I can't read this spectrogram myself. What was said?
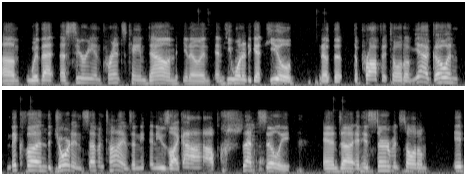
um, with that Assyrian prince came down you know and, and he wanted to get healed. You know the the prophet told him yeah go and mikvah in the Jordan seven times. And, and he was like ah that's silly. And uh, and his servants told him, if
